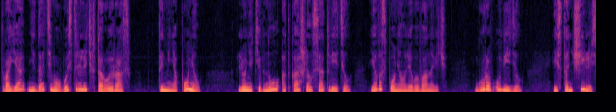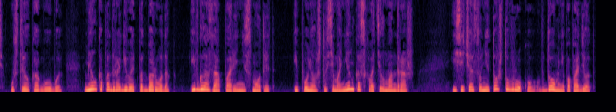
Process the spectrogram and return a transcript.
твоя — не дать ему выстрелить второй раз. Ты меня понял?» Леня кивнул, откашлялся, ответил, «Я вас понял, Лев Иванович». Гуров увидел. Истончились у стрелка губы, мелко подрагивает подбородок, и в глаза парень не смотрит, и понял, что Симоненко схватил мандраж. И сейчас он не то что в руку, в дом не попадет.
